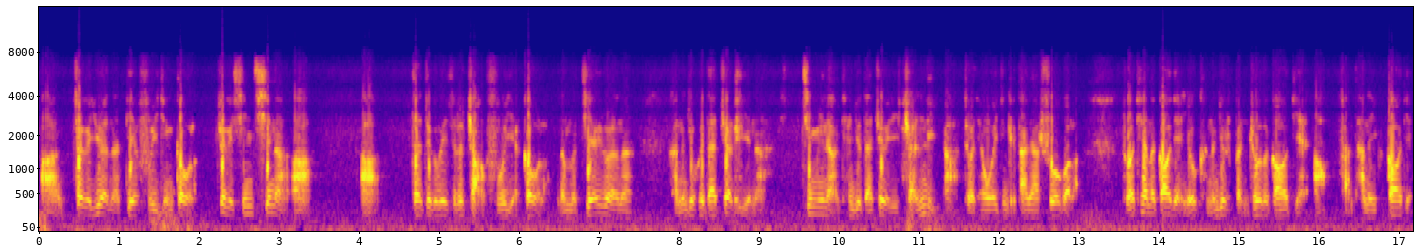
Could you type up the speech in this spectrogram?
啊，这个月呢跌幅已经够了，这个星期呢啊啊，在这个位置的涨幅也够了，那么接着呢，可能就会在这里呢。今明两天就在这里整理啊！昨天我已经给大家说过了，昨天的高点有可能就是本周的高点啊，反弹的一个高点，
